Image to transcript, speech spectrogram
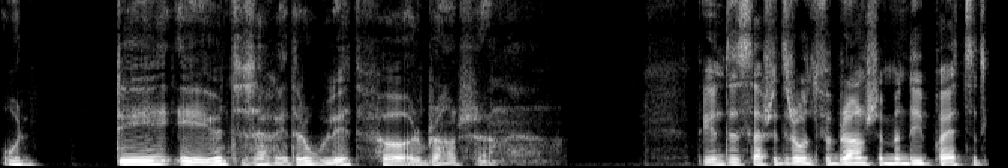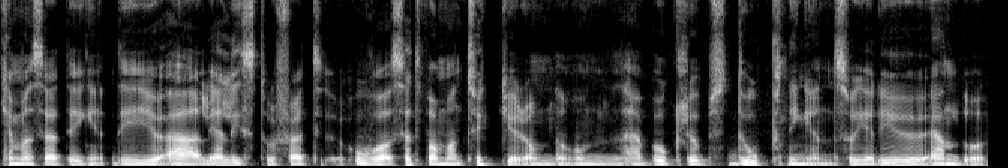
Och det är ju inte särskilt roligt för branschen. Det är inte särskilt roligt för branschen men det är på ett sätt kan man säga att det är, det är ju ärliga listor för att oavsett vad man tycker om, om den här bokklubbsdopningen så är det ju ändå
